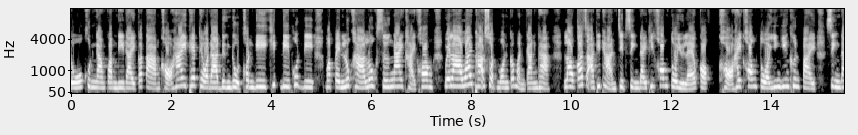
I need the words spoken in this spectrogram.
รู้คุณงามความดีใดก็ตาม ขอให้เทพเทวดาดึงดูดคนดี คิดดีพูดดี มาเป็นลูกค้าลูกซื้อง่ายขายคล่อง เวลาไหว้พระสวดมนต์ก็เหมือนกันค่ะ เราก็จะอธิษฐานจิตสิ่งใดที่คล่องตัวอยู่แล้วก็ขอให้คล่องตัวยิ่งยิ่งขึ้นไป สิ่งใด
